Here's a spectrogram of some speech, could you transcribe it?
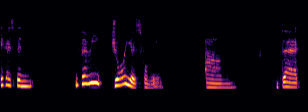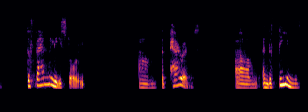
it has been very joyous for me um, that the family stories, um, the parents, um, and the themes,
